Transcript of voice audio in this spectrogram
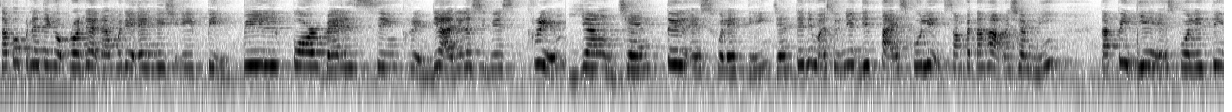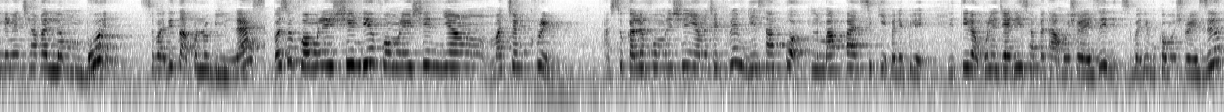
Siapa pernah tengok produk nama dia LHA Peel Peel Pore Balancing Cream. Dia adalah sejenis cream yang gentle exfoliating. Gentle ni maksudnya dia tak exfoliate sampai tahap macam ni. Tapi dia exfoliating dengan cara lembut Sebab dia tak perlu bilas. Lepas tu formulation dia formulation yang macam cream. So kalau formulation yang macam cream Dia support kelembapan sikit pada kulit. Dia tidak boleh jadi sampai tahap moisturizer Sebab dia bukan moisturizer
